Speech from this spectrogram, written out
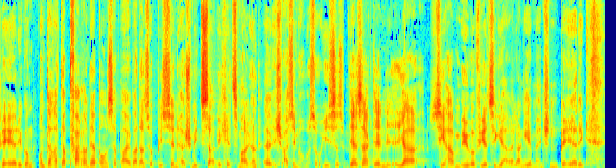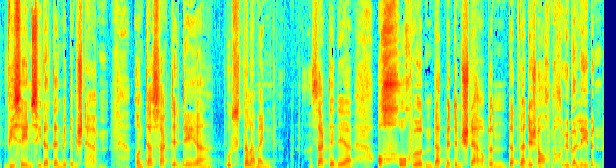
Beerdigung. Und da hat der Pfarrer, der bei uns dabei war, dann so ein bisschen, Herr Schmitz, sage ich jetzt mal, äh, ich weiß nicht mehr, ob er so hieß es, der sagte, ja, Sie haben über 40 Jahre lang hier Menschen beerdigt. Wie sehen Sie das denn mit dem Sterben? Und da sagte der, Usterlameng, sagte der, och Hochwürden, dat mit dem Sterben, dat werde ich auch noch überleben.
